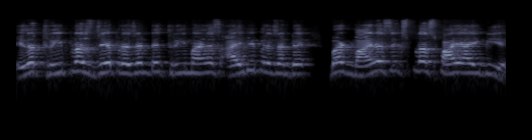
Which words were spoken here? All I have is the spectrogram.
इधर थ्री प्लस जे प्रेजेंट है थ्री माइनस आई भी प्रेजेंट है but minus six plus five i भी है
